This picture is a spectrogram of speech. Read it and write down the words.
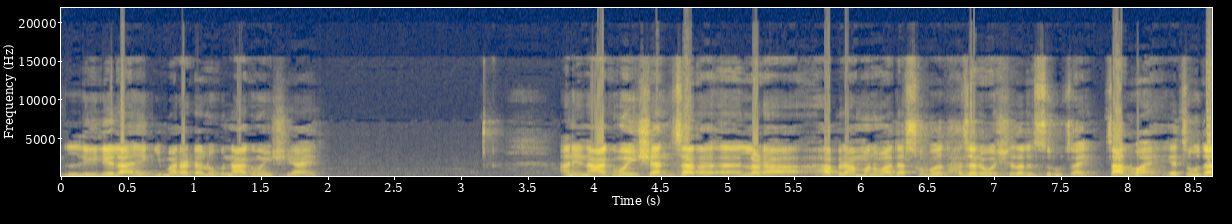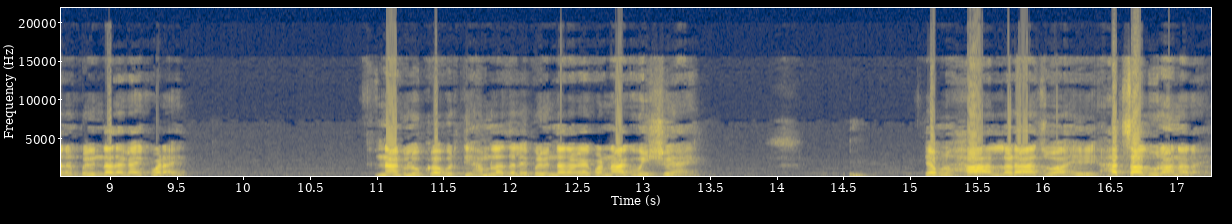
लिहिलेलं आहे की मराठा लोक नागवंशी आहेत. आणि नागवंशांचा लढा हा ब्राह्मणवादासोबत हजारो वर्ष झालं सुरूच आहे चालू आहे. याचं उदाहरण प्रवीणदादा गायकवाड आहे नागलोकावरती हमला झालाय. प्रवीणदादा गायकवाड नागवंशी आहे. त्यामुळे हा लढा जो आहे हा चालू राहणार आहे.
